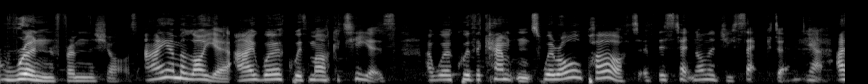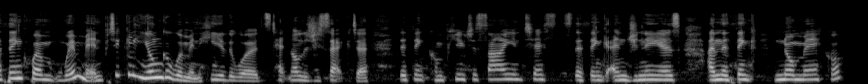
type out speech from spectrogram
run from the shores. I am a lawyer. I work with marketeers. I work with accountants. We're all part of this technology sector. Yeah. I think when women, particularly younger women, hear the words technology sector, they think computer scientists, they think engineers, and they think no makeup.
